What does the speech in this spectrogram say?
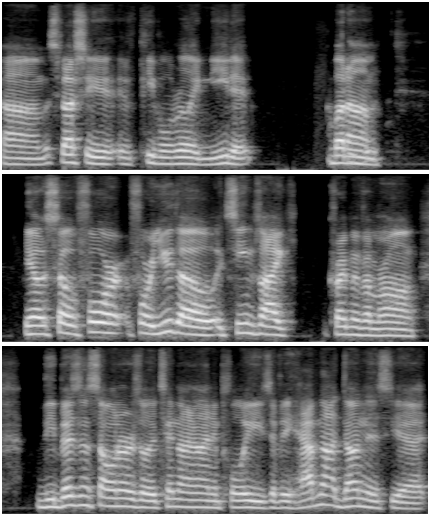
um, especially if people really need it. But, um, mm-hmm. you know, so for, for you though, it seems like, correct me if I'm wrong, the business owners or the 1099 employees, if they have not done this yet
